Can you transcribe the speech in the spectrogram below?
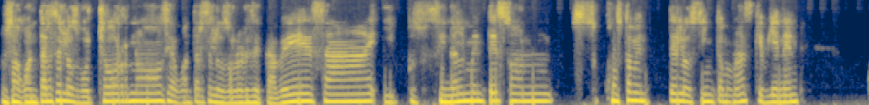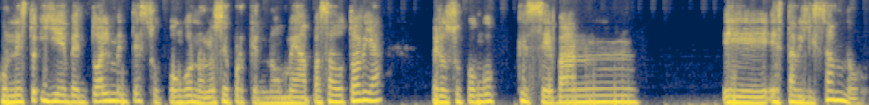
Pues aguantarse los bochornos y aguantarse los dolores de cabeza y pues finalmente son justamente los síntomas que vienen con esto y eventualmente supongo, no lo sé porque no me ha pasado todavía, pero supongo que se van eh, estabilizando.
